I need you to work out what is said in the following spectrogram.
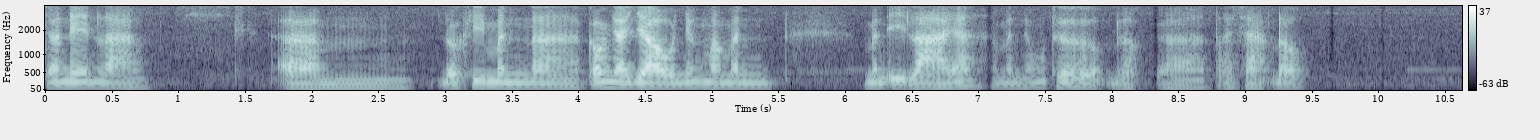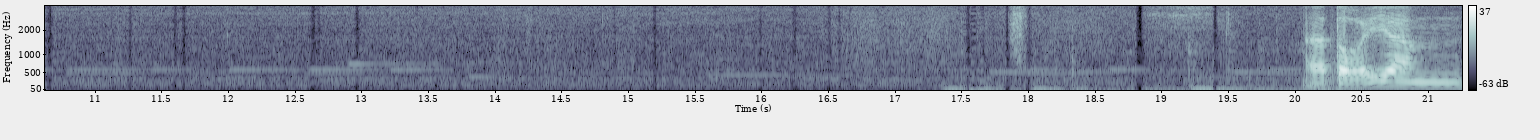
Cho nên là um, đôi khi mình uh, con nhà giàu nhưng mà mình mình ỷ lại á mình không thừa hưởng được uh, tài sản đâu. À, tối um,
